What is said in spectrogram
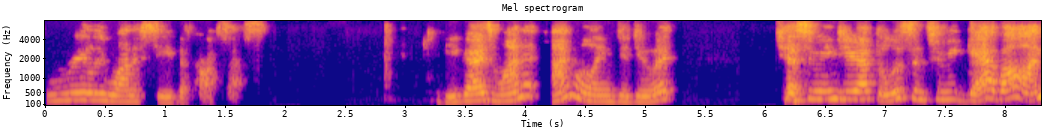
Really want to see the process. If you guys want it, I'm willing to do it. Just means you have to listen to me gab on.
